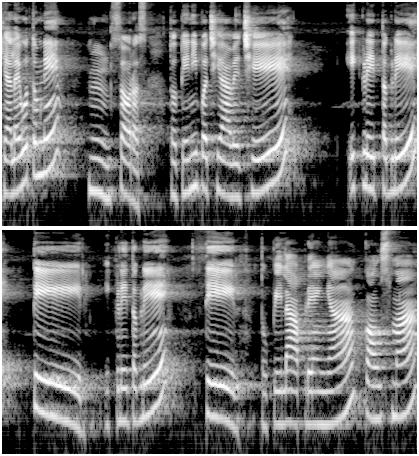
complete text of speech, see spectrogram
ખ્યાલ આવ્યો તમને? હમ, સરસ. તો તેની પછી આવે છે એકડે તગડે તેર. એકડે તગડે તેર તો પહેલાં આપણે અહીંયા કૌંસમાં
